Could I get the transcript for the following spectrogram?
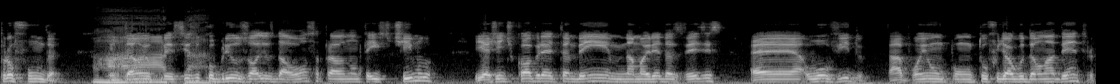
profunda. Ah, então eu preciso tá. cobrir os olhos da onça para ela não ter estímulo e a gente cobre também, na maioria das vezes, é, o ouvido, tá? Põe um, um tufo de algodão lá dentro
